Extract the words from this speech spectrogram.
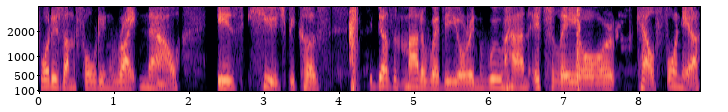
what is unfolding right now is huge because it doesn't matter whether you're in Wuhan, Italy, or California,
